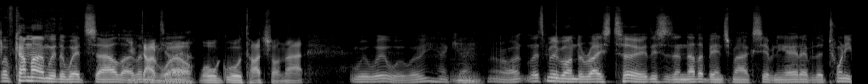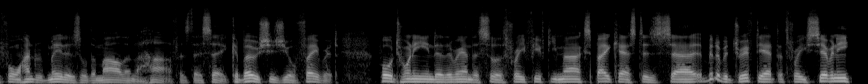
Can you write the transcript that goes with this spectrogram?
We've come home with a wet sail, though. You've let done me tell well. you. We'll we'll touch on that. We will we? Will we? Okay. All right. Let's move on to race two. This is another benchmark 78 over the 2,400 metres or the mile and a half, as they say. Caboose is your favourite. 420 into the, around the sort of 350 mark. Spaycast is uh, a bit of a drift out to 370.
